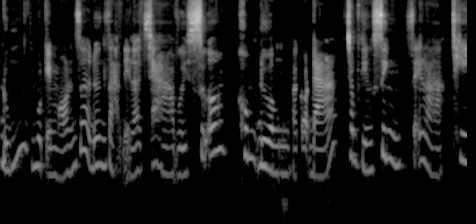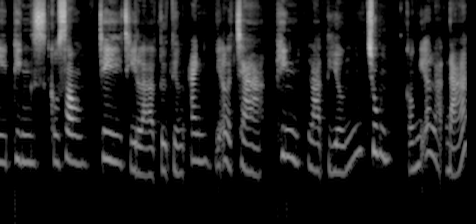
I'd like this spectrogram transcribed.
đúng một cái món rất là đơn giản đấy là trà với sữa, không đường và có đá. Trong tiếng Sinh sẽ là tea pings croissant. Tea thì là từ tiếng Anh nghĩa là trà, ping là tiếng Trung có nghĩa là đá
